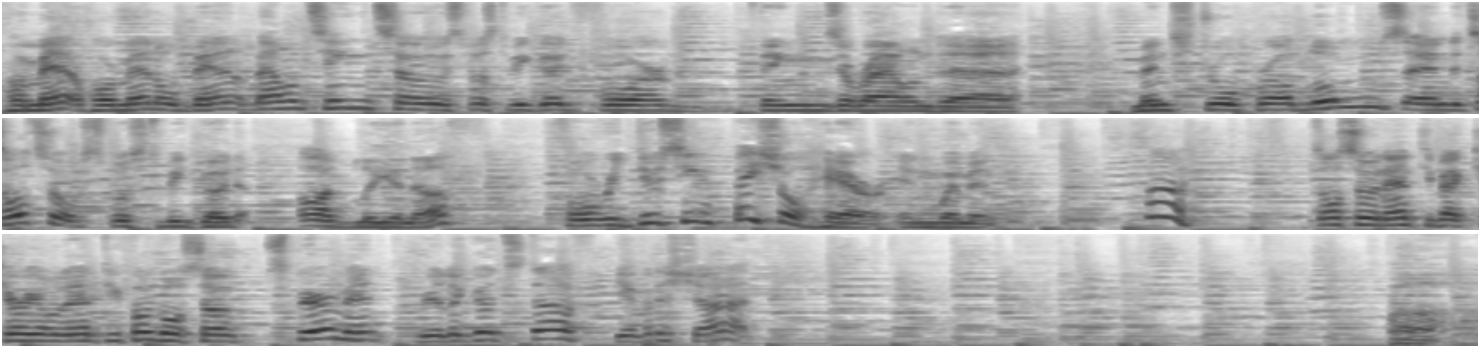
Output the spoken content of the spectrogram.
horm hormonal ba balancing, so it's supposed to be good for things around uh, menstrual problems. And it's also supposed to be good, oddly enough, for reducing facial hair in women. Huh. It's also an antibacterial and antifungal, so spearmint, really good stuff. Give it a shot. Oh.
